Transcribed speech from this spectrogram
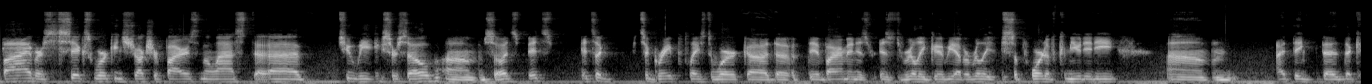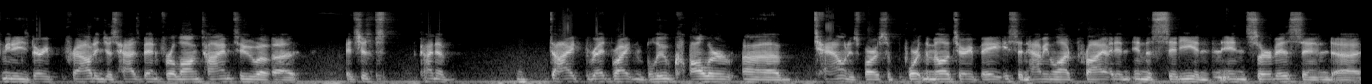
five or six working structure fires in the last uh, two weeks or so. Um, so it's it's it's a it's a great place to work. Uh, the the environment is is really good. We have a really supportive community. Um, I think the the community is very proud and just has been for a long time. To uh, it's just kind of dyed red, white, and blue collar uh, town as far as supporting the military base and having a lot of pride in, in the city and in service and uh,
